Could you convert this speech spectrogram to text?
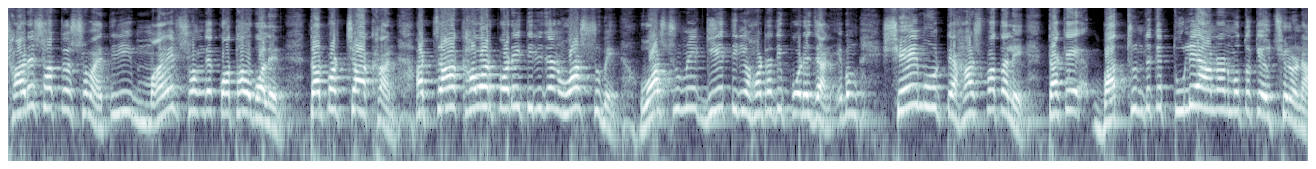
সাড়ে সাতটার সময় তিনি মায়ের সঙ্গে কথাও বলেন, তারপর চা খান। আর চা খাওয়ার পরেই তিনি যান ওয়াশরুমে। ওয়াশরুমে গিয়ে তিনি হঠাৎই পড়ে যান এবং সেই মুহূর্তে হাসপাতালে তাকে বাথরুম থেকে তুলে আনার মতো কেউ ছিল না।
